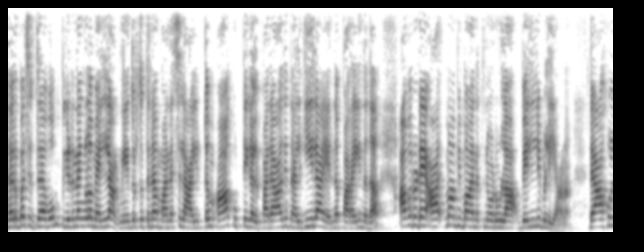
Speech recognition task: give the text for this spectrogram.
ഗർഭചിത്രവും പീഡനങ്ങളും എല്ലാം നേതൃത്വത്തിന് മനസ്സിലായിട്ടും ആ കുട്ടികൾ പരാതി നൽകിയില്ല എന്ന് പറയുന്നത് അവരുടെ ആത്മാഭിമാനത്തിനോടുള്ള വെല്ലുവിളിയാണ്. രാഹുൽ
